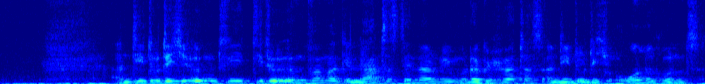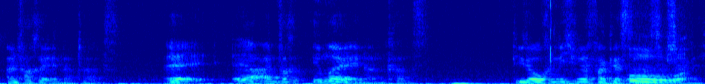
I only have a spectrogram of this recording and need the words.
an die du dich irgendwie, die du irgendwann mal gelernt hast in deinem Leben oder gehört hast, an die du dich ohne Grund einfach erinnert hast. Äh, ja, einfach immer erinnern kannst. Die du auch nicht mehr vergessen hast Oh. wahrscheinlich.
